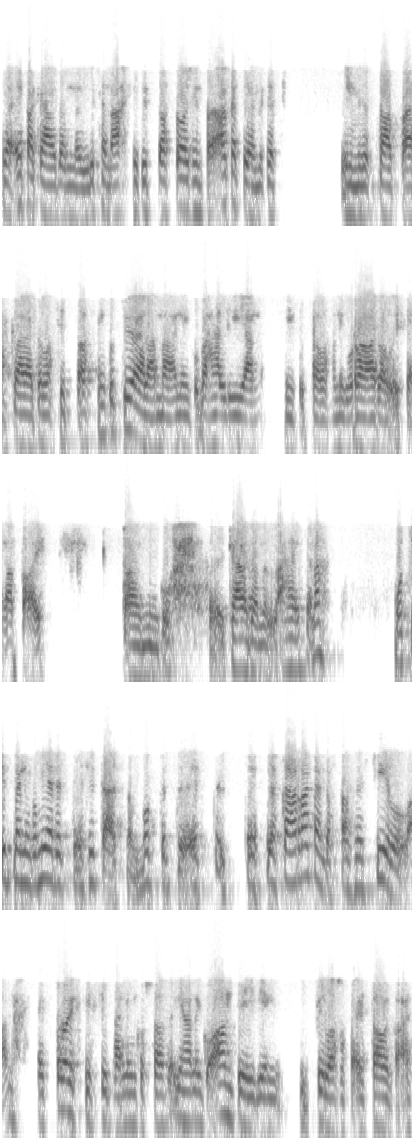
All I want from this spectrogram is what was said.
ja epäkäytännöllisenä. Ja sitten taas toisinpäin akateemiset ihmiset saattaa ehkä ajatella sitten taas niin kuin työelämää niin kuin vähän liian niin kuin niin kuin raadollisena tai, tai niin kuin käytännönläheisenä. Mutta sitten me niin mietittiin sitä, että, mutta, että, että, että, jos tämä rakentaisi sen sillan, että toisikin sitä niin kuin ihan niin kuin antiikin filosofeista alkaen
